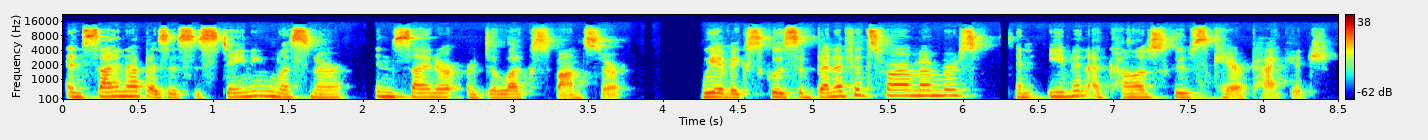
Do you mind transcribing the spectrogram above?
and sign up as a sustaining listener, insider, or deluxe sponsor. We have exclusive benefits for our members and even a College Scoops care package.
